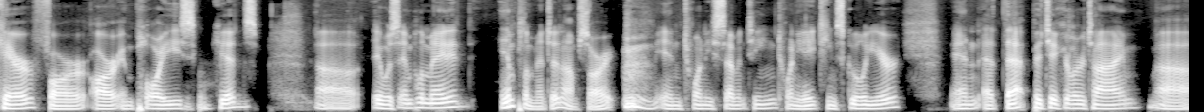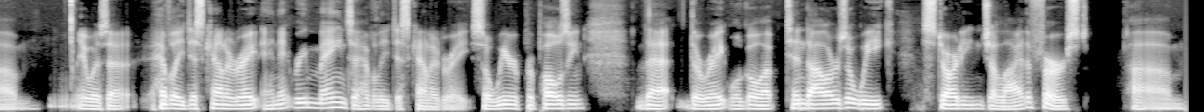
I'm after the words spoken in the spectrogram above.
care for our employees' mm-hmm. kids. Uh, it was implemented implemented, I'm sorry, in 2017, 2018 school year. And at that particular time, um, it was a heavily discounted rate and it remains a heavily discounted rate. So we are proposing that the rate will go up $10 a week starting July the 1st um,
